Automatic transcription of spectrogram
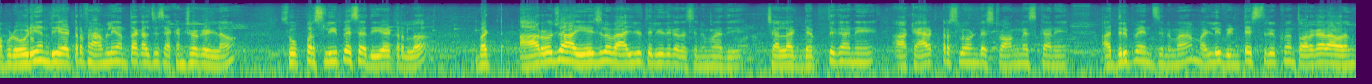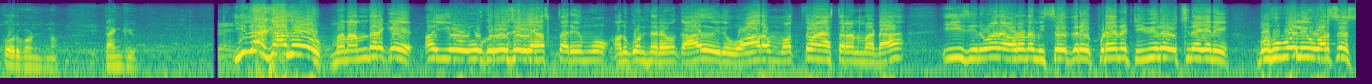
అప్పుడు ఓడియన్ థియేటర్ ఫ్యామిలీ అంతా కలిసి సెకండ్ షోకి వెళ్ళాం. సూపర్ స్లీప్ వేసా థియేటర్లో బట్ ఆ రోజు ఆ ఏజ్లో వాల్యూ తెలియదు కదా సినిమాది చాలా డెప్త్ కానీ ఆ క్యారెక్టర్స్లో ఉండే స్ట్రాంగ్నెస్ కానీ అదిరిపోయిన సినిమా. మళ్ళీ వింటేజ్ త్రివిక్రమ్ త్వరగా రావాలని కోరుకుంటున్నాం. థ్యాంక్ యూ ఇదే కాదు మనందరికీ అయ్యో ఒక రోజే వేస్తారేమో అనుకుంటున్నారేమో కాదు ఇది వారం మొత్తం వేస్తారనమాట ఈ సినిమాని ఎవరైనా మిస్ అవుతారో ఎప్పుడైనా టీవీలో వచ్చినా కానీ బహుబలి వర్సెస్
